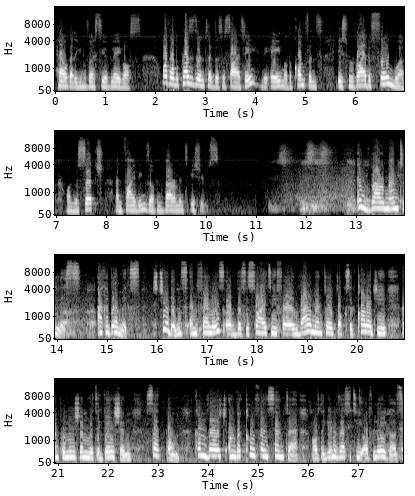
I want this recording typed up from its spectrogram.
held at the University of Lagos. Well, for the president of the society, the aim of the conference is to provide a framework on research and findings of environment issues. Environmentalists, academics, students and fellows of the Society for Environmental Toxicology and Pollution Mitigation, SETPOM, converged on the conference center of the University of Lagos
